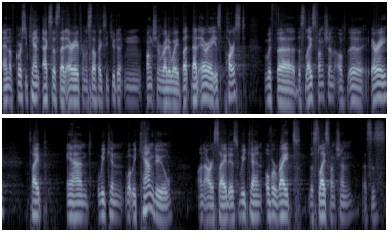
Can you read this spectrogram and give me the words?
And of course, you can't access that array from a self-executing function right away. But that array is parsed with uh, the slice function of the array type. And we can, what we can do on our side is we can overwrite the slice function. This is,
